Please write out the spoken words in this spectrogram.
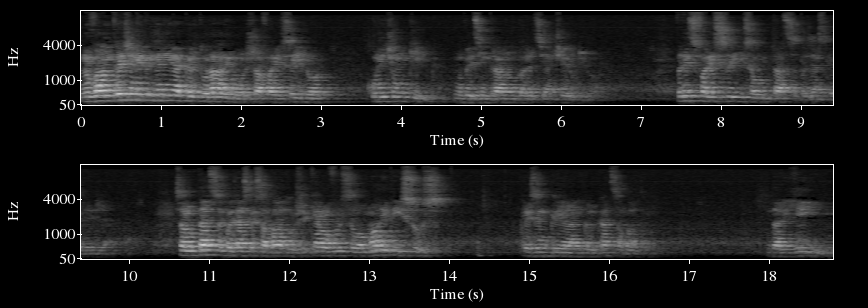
nu va întrece neprihănirea cărturarilor și a fariseilor, cu niciun chip nu veți intra în împărăția cerurilor. Vedeți, fariseii s-au luptat să păzească legea. S-au luptat să păzească sabatul și chiar au vrut să-L omoare pe Iisus, crezând că El a încălcat sabatul. Dar ei,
